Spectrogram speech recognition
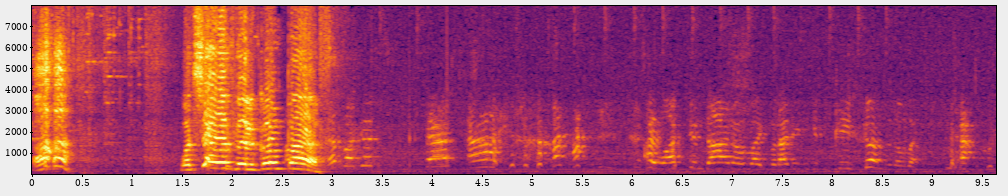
Ah! Watch out with el compa! That's not good. That, ah. I watched him die and I was like, but I didn't get to see his guns. And I was like,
